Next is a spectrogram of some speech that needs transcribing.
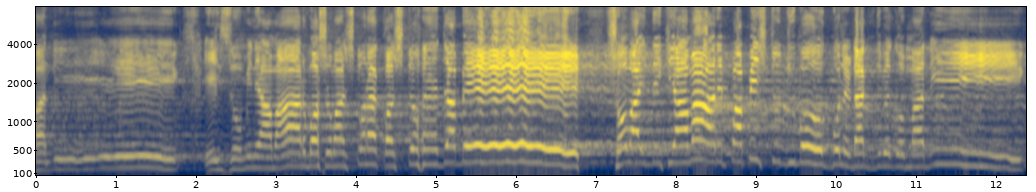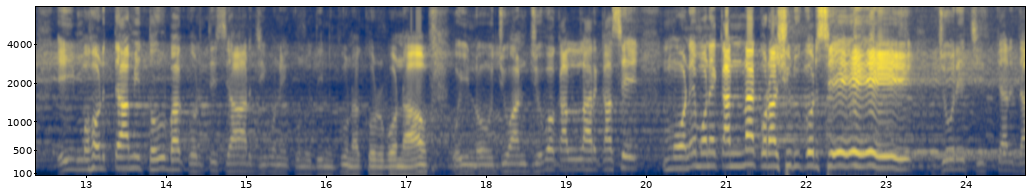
মালিক, এই জমিনে আমার বসবাস করা কষ্ট হয়ে যাবে। সবাই দেখি আমার পাপিষ্ট যুবক বলে ডাক দিবে গো মালিক। এই মুহূর্তে আমি তৌবা করতেছি, আর জীবনে কোনো দিন গুণা করব না। ওই নৌজুয়ান যুবক আল্লাহর কাছে মনে মনে কান্না করা শুরু করছে। জোরে চিৎকার দা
